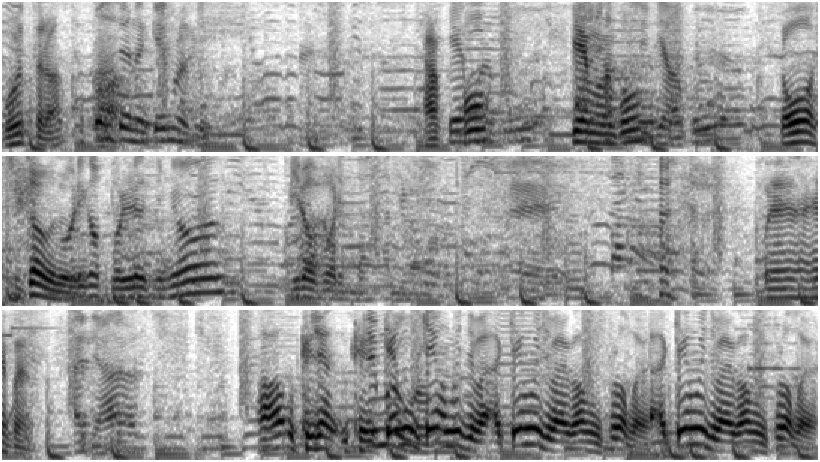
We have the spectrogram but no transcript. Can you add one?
뭐였더라? 첫 번째는 깨물기. 잡고 깨물고. 치기 하고 어, 진짜 그래. 머리가 벌려지면 밀어버린다. 해봐요. 아 그냥 그 깨물 깨물지 말 깨물지 말고 한번 풀어봐요. 아 깨물지 말고 한번 풀어봐요.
